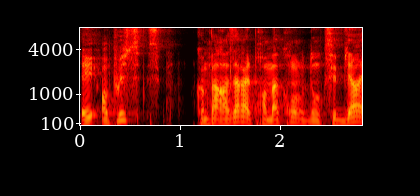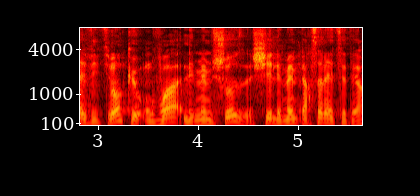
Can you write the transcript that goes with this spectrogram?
Et en plus, comme par hasard, elle prend Macron. Donc c'est bien effectivement qu'on voit les mêmes choses chez les mêmes personnes, etc.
